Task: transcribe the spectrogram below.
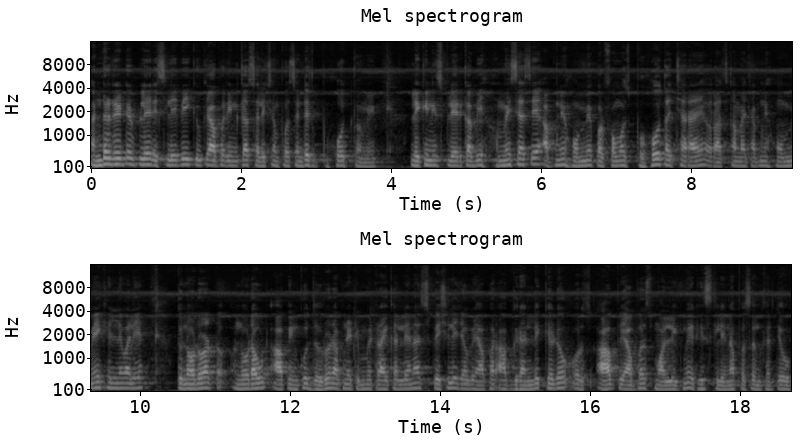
अंडर प्लेयर इसलिए भी क्योंकि यहाँ पर इनका सिलेक्शन परसेंटेज बहुत कम है। लेकिन इस प्लेयर का भी हमेशा से अपने होम में परफॉर्मेंस बहुत अच्छा रहा है और आज का मैच अपने होम में ही खेलने वाले हैं। तो नो डाउट नो डाउट आप इनको ज़रूर अपने टीम में ट्राई कर लेना स्पेशली जब यहाँ पर आप ग्रैंड लीग खेलो और आप यहाँ पर स्मॉल लीग में रिस्क लेना पसंद करते हो।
